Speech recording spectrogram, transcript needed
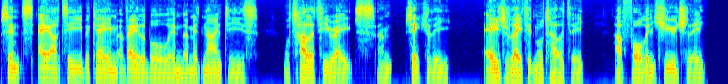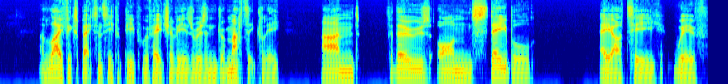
since ART became available in the mid 90s, mortality rates, and particularly AIDS related mortality, have fallen hugely. And life expectancy for people with HIV has risen dramatically. And for those on stable ART with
